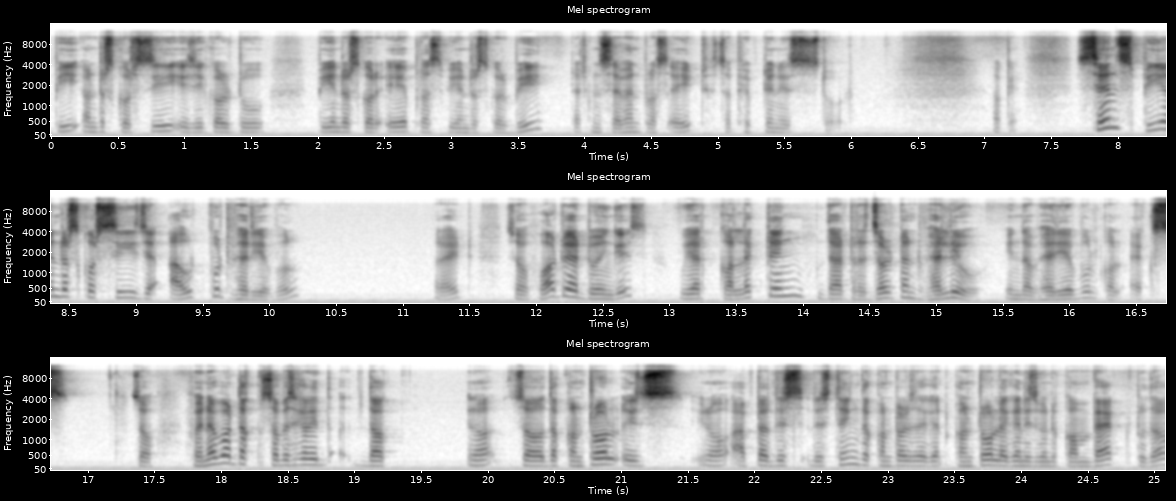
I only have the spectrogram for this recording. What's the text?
P underscore C is equal to P underscore A plus P underscore B that means 7 plus 8 so 15 is stored. Okay. Since P underscore C is a output variable right so what we are doing is we are collecting that resultant value in the variable called x. So whenever the so basically the, the you know so the control is you know after this this thing the control again control again is going to come back to the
